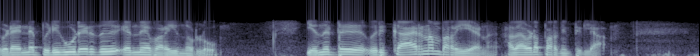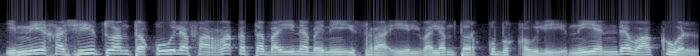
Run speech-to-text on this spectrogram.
ഇവിടെ എന്നെ പിടികൂടരുത് എന്നേ പറയുന്നുള്ളൂ. എന്നിട്ട് ഒരു കാരണം പറയുകയാണ്. അതവിടെ പറഞ്ഞിട്ടില്ല. ഇന്നി ഹഷീത്തു അൻ തഖൂല ഫറക്കത്ത ബൈന ബനി ഇസ്രായേൽ വലം തെർക്കുബ് കൗലി നീ എന്റെ വാക്കുകൾ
